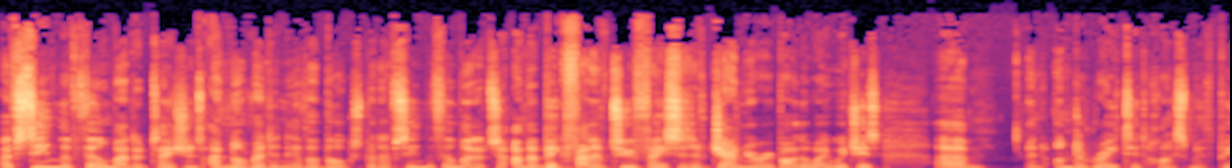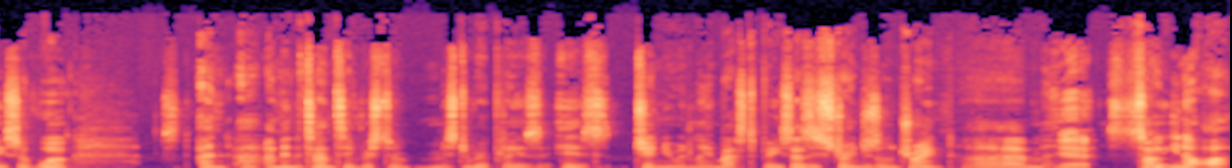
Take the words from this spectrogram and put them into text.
I've seen the film adaptations. I've not read any of her books, but I've seen the film adaptation. I'm a big fan of Two Faces of January, by the way, which is um, an underrated Highsmith piece of work. And uh, I mean, the talented Mr. Mr. Ripley is is genuinely a masterpiece, as is Strangers on a Train. Um, Yeah. so you know, I,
